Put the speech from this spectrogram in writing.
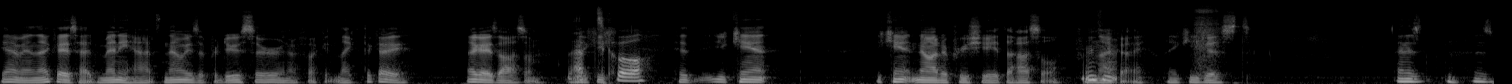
Yeah, man, that guy's had many hats. Now he's a producer and a fucking like the guy. That guy's awesome. That's like you, cool. it, you can't you can't not appreciate the hustle from Mm-hmm. that guy. Like he just and his his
